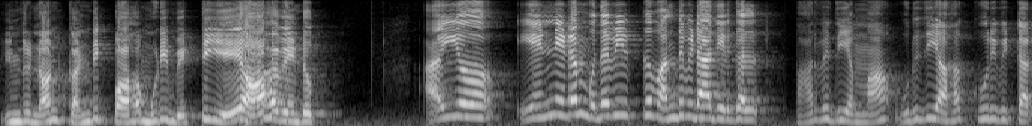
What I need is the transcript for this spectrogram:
இன்று நான் கண்டிப்பாக முடி வெட்டியே ஆக வேண்டும். ஐயோ என்னிடம் உதவிக்கு வந்து விடாதீர்கள். பார்வதி அம்மா உறுதியாக கூறிவிட்டார்.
